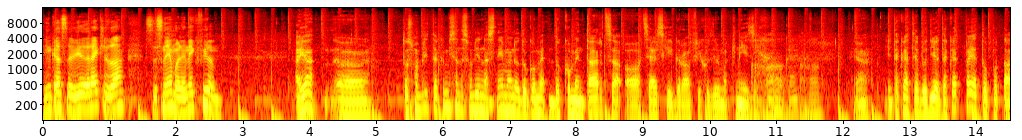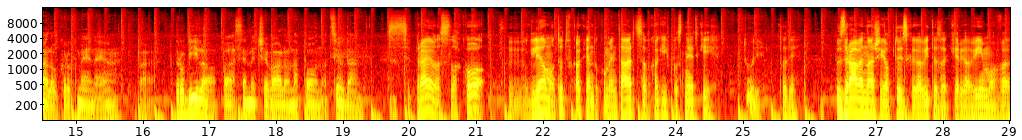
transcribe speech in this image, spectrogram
In kaj ste vi rekli, da ste snemali nek film. A ja, uh, to smo bili tako, mislim, da smo bili na snemanju dokume- dokumentarca o celskih grofih oziroma knezih. Okay. Ja. In takrat je bilo takrat pa je to potalo okrog mene. Ja. Pa Trobilo, pa se mečevalo na polno, cel dan. Se pravi, vas lahko eh, gledamo tudi v kakšnem dokumentarcu, v kakšnih posnetkih. Tudi. tudi. Zraven našega ptujskega viteza, kjer ga vidimo, v,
